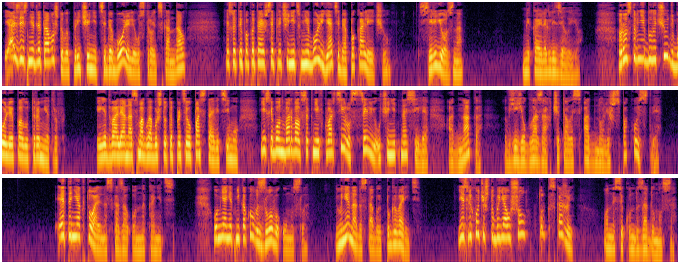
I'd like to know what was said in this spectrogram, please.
Я здесь не для того, чтобы причинить тебе боль или устроить скандал. Если ты попытаешься причинить мне боль, я тебя покалечу. Серьезно. Микаэль оглядел ее. Роста в ней было чуть более полутора метров, и едва ли она смогла бы что-то противопоставить ему, если бы он ворвался к ней в квартиру с целью учинить насилие. Однако в ее глазах читалось одно лишь спокойствие. «Это не актуально», — сказал он наконец. «У меня нет никакого злого умысла. Мне надо с тобой поговорить. Если хочешь, чтобы я ушел, только скажи». Он на секунду задумался.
